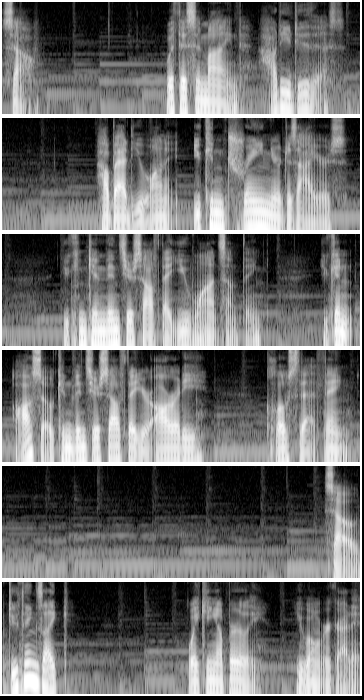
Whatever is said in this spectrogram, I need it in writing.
So, with this in mind, how do you do this? How bad do you want it? You can train your desires. You can convince yourself that you want something. You can also convince yourself that you're already close to that thing. So do things like waking up early. You won't regret it.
